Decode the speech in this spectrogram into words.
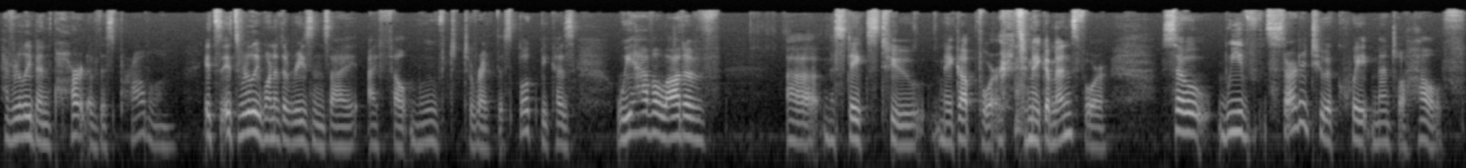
have really been part of this problem. It's, it's really one of the reasons I, I felt moved to write this book because we have a lot of uh, mistakes to make up for, to make amends for. So we've started to equate mental health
